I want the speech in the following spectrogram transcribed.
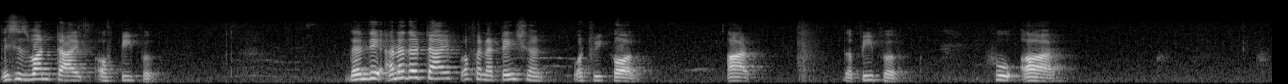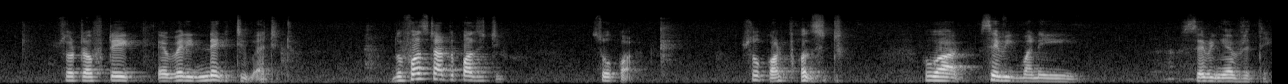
This is one type of people. Then the another type of an attention, what we call, are the people who are sort of take a very negative attitude. The first are the positive, so called, so called positive, who are saving money, saving everything.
